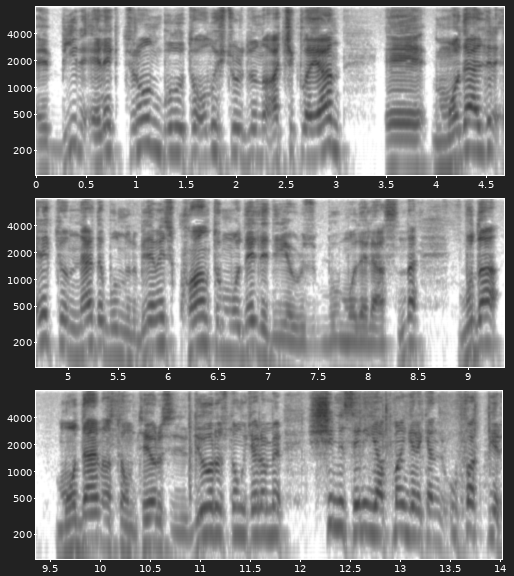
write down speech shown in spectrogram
e, bir elektron bulutu oluşturduğunu açıklayan e, modeldir. Elektronun nerede bulunduğunu bilemeyiz. Kuantum model de diyoruz bu modeli aslında. Bu da modern atom teorisidir diyoruz Tonguç Erol Bey. Şimdi senin yapman gereken ufak bir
